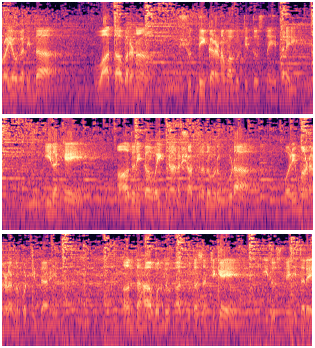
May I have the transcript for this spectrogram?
ಪ್ರಯೋಗದಿಂದ ವಾತಾವರಣ ಶುದ್ಧೀಕರಣವಾಗುತ್ತಿತ್ತು ಸ್ನೇಹಿತರೆ. ಇದಕ್ಕೆ ಆಧುನಿಕ ವೈಜ್ಞಾನ ಶಾಸ್ತ್ರದವರು ಕೂಡ ಪರಿಮಾಣಗಳನ್ನು ಕೊಟ್ಟಿದ್ದಾರೆ. ಅಂತಹ ಒಂದು ಅದ್ಭುತ ಸಂಚಿಕೆ ಇದು ಸ್ನೇಹಿತರೆ.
